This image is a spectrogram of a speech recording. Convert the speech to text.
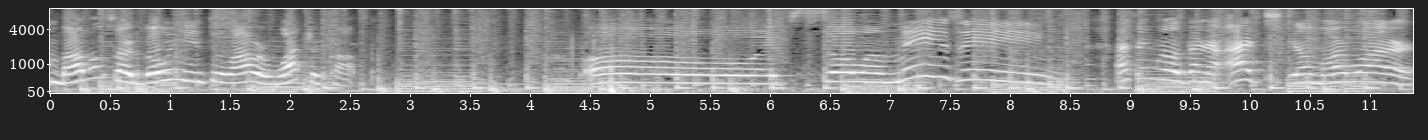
Some bubbles are going into our water cup. Oh, it's so amazing! I think we're gonna add still more water.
